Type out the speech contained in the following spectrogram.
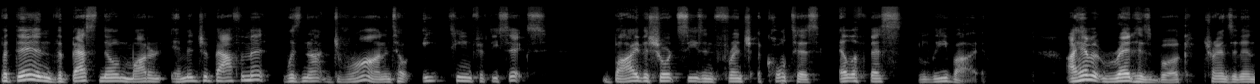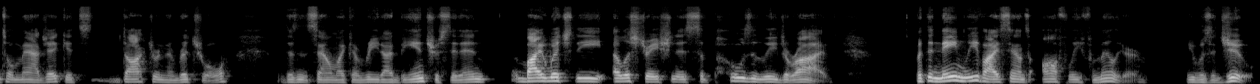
But then the best known modern image of Baphomet was not drawn until 1856 by the short season French occultist Eliphas Levi. I haven't read his book, Transcendental Magic. It's Doctrine and Ritual. It doesn't sound like a read I'd be interested in, by which the illustration is supposedly derived. But the name Levi sounds awfully familiar. He was a Jew.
